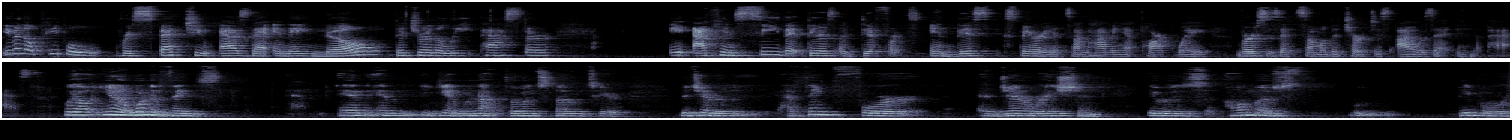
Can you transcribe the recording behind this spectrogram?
even though people respect you as that and they know that you're the lead pastor, it, I can see that there's a difference in this experience I'm having at Parkway versus at some of the churches I was at in the past. Well, you know, one of the things, and and again, we're not throwing stones here, but you know, I think for a generation, it was almost people were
